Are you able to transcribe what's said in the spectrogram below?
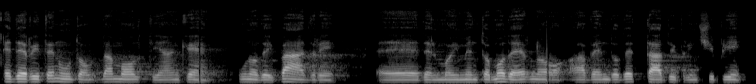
ed è ritenuto da molti anche uno dei padri eh, del movimento moderno avendo dettato i principi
